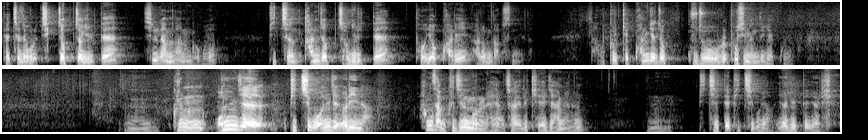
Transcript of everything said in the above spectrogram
대체적으로 직접적일 때 실감 나는 거고요. 빛은 간접적일 때 더 역할이 아름답습니다. 그렇게 관계적 구조를 보시면 되겠고요. 음, 그러면 언제 빛이고 언제 열이냐? 항상 그 질문을 해요. 제가 이렇게 얘기하면은 음, 빛일 때 빛이고요, 열일 때 열이에요.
